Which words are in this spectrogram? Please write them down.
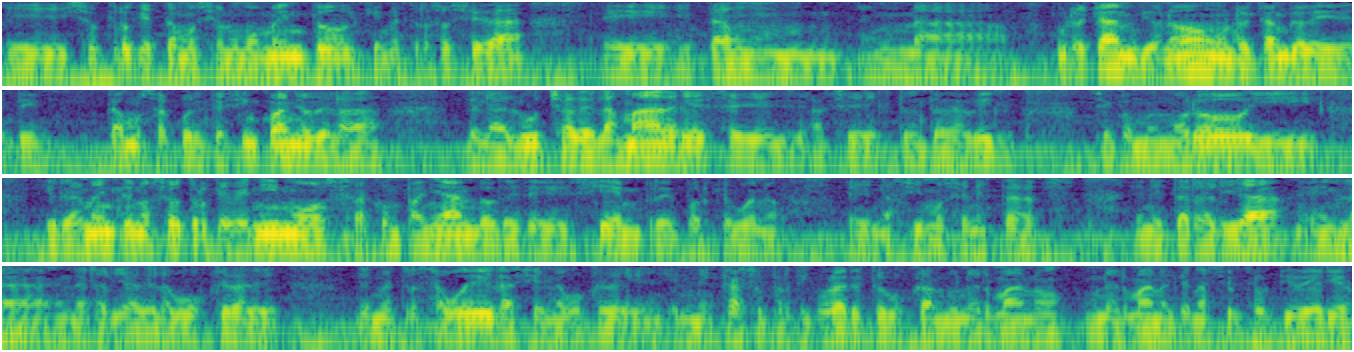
yo creo que estamos en un momento en que nuestra sociedad está en una un recambio, ¿no? Un recambio de, estamos a 45 años de la, de la lucha de las madres, eh, hace el 30 de abril se conmemoró y, y, realmente nosotros que venimos acompañando desde siempre, porque bueno, eh, nacimos en, estas, en esta realidad, en la, en la realidad de la búsqueda de, de nuestras abuelas y en la búsqueda, de, en mi caso particular, estoy buscando un hermano, una hermana que nació en cautiverio,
